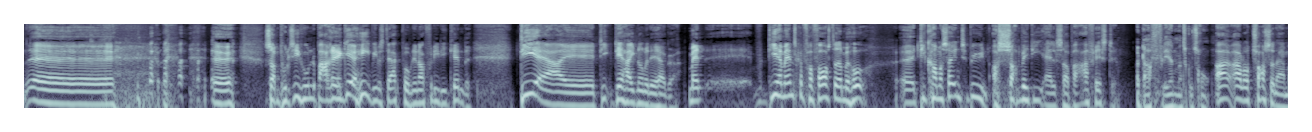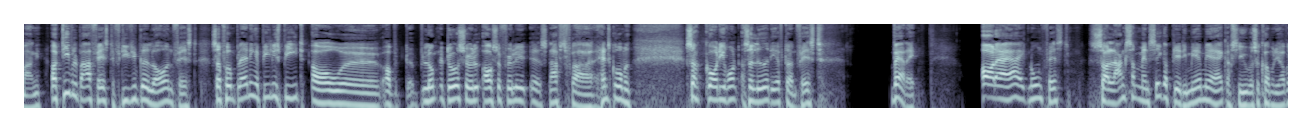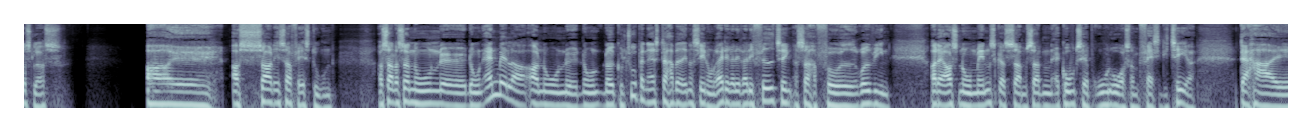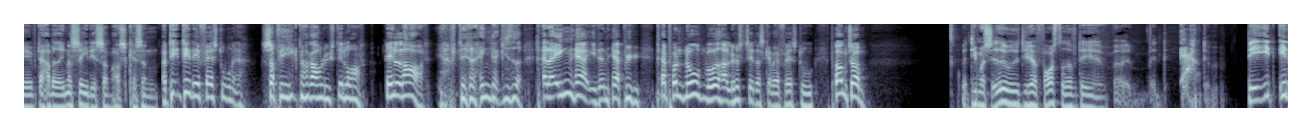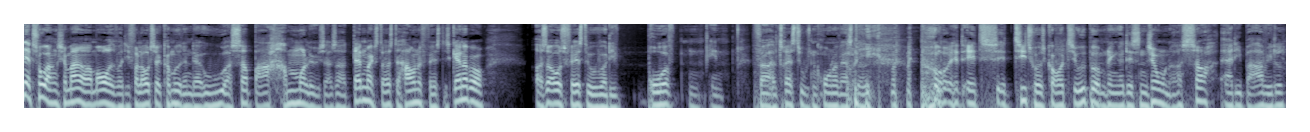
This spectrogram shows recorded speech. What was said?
øh, øh, som politihunde bare reagerer helt vildt stærkt på, det er nok fordi, de er kendte, de er, øh, de, det har ikke noget med det her at gøre. Men øh, de her mennesker fra forsteder med H, øh, de kommer så ind til byen, og så vil de altså bare feste. Og der er flere, end man skulle tro. Og, og der tosser, der er mange. Og de vil bare feste, fordi de er blevet lovet en fest. Så på en blanding af billig speed og, øh, og lunkne dåseøl, og selvfølgelig øh, snaps fra handskerummet, så går de rundt, og så leder de efter en fest. Hver dag. Og der er ikke nogen fest. Så langsomt, men sikkert bliver de mere og mere aggressive, og så kommer de op og slås. Og, øh, og så er det så festugen. Og så er der så nogle, øh, nogle anmeldere og nogle, øh, nogle, noget kulturpanas, der har været inde og se nogle rigtig, rigtig, rigtig fede ting, og så har fået rødvin. Og der er også nogle mennesker, som sådan er gode til at bruge ord som faciliterer, der har, øh, der har været inde og se det, som også kan sådan... Og det, det er det, festugen er. Så vi ikke nok aflyst, det er lort. Det er lort. Ja, det er der ingen, der gider. Der er der ingen her i den her by, der på nogen måde har lyst til, at der skal være festuge. Punktum. De må sidde ude i de her forsteder, for det, øh, øh ja, det, det er et, et af to arrangementer om året, hvor de får lov til at komme ud den der uge, og så bare hammerløs. Altså Danmarks største havnefest i Skanderborg, og så Aarhus Festuge, hvor de bruger en 40-50.000 kroner hver sted på et, et, et titurskort til udbumpning og destination, og så er de bare vilde.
